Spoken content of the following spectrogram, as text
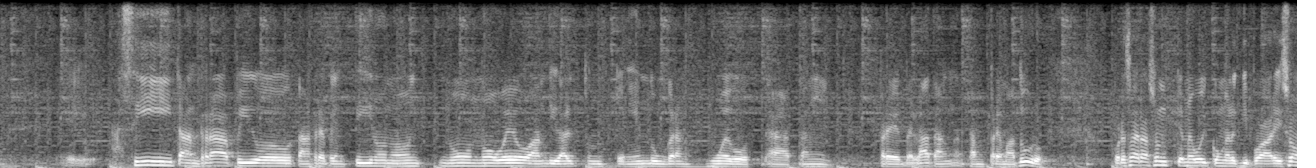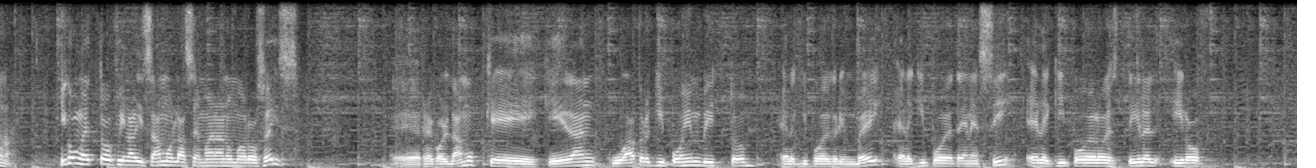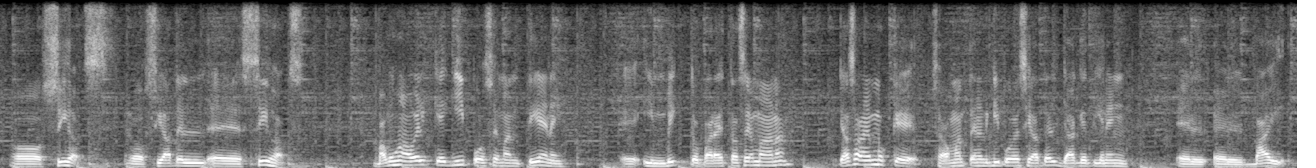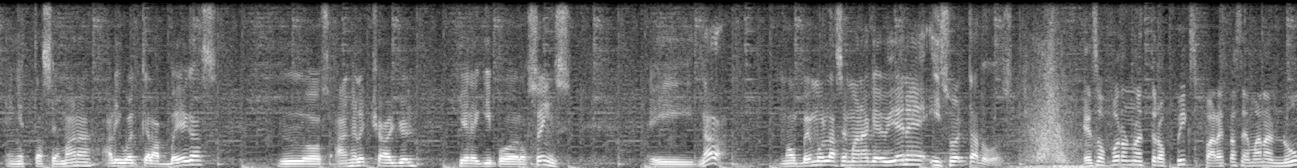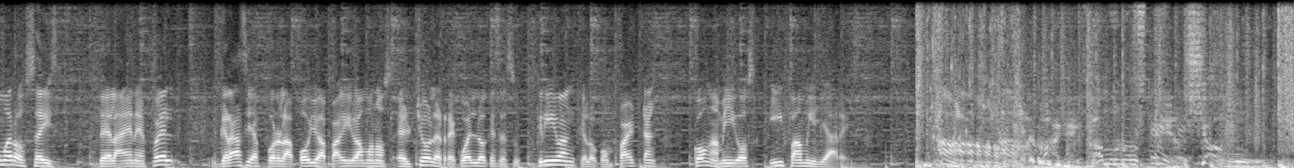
eh, así tan rápido, tan repentino, no, no, no veo a Andy Dalton teniendo un gran juego ah, tan, tan, tan prematuro. Por esa razón que me voy con el equipo de Arizona. Y con esto finalizamos la semana número 6. Eh, recordamos que quedan cuatro equipos invictos. El equipo de Green Bay, el equipo de Tennessee, el equipo de los Steelers y los, Seahawks. Los Seattle eh, Seahawks. Vamos a ver qué equipo se mantiene eh, invicto para esta semana. Ya sabemos que se va a mantener el equipo de Seattle ya que tienen el, el bye en esta semana, al igual que Las Vegas, los Ángeles Chargers y el equipo de los Saints. Y nada, nos vemos la semana que viene y suelta a todos. Esos fueron nuestros picks para esta semana número 6 de la NFL. Gracias por el apoyo. Apaga y vámonos el show. Les recuerdo que se suscriban, que lo compartan con amigos y familiares. Vámonos el show.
